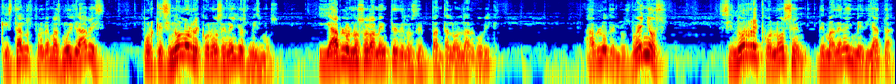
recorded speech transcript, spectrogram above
que están los problemas muy graves, porque si no lo reconocen ellos mismos, y hablo no solamente de los de pantalón largo, Vic, hablo de los dueños, si no reconocen de manera inmediata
